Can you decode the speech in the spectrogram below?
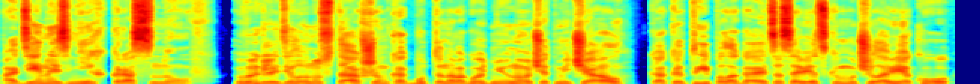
Один из них – Краснов. Выглядел он уставшим, как будто новогоднюю ночь отмечал, как это и полагается советскому человеку,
